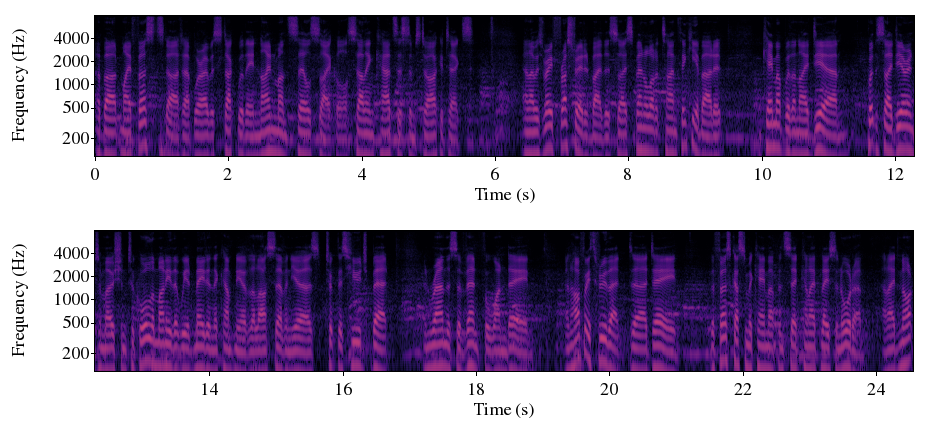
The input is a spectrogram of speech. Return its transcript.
about my first startup where i was stuck with a nine month sales cycle selling cad systems to architects. And i was very frustrated by this so i spent a lot of time thinking about it came up with an idea put this idea into motion took all the money that we had made in the company over the last seven years took this huge bet and ran this event for one day. And halfway through that uh, day, the first customer came up and said, Can I place an order? And I'd not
